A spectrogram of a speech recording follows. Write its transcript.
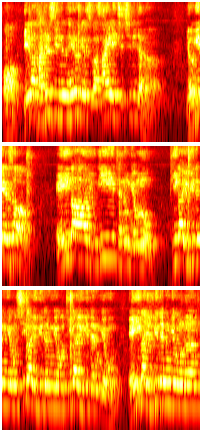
어 얘가 가질 수 있는 해의 개수가 4H7이잖아. 여기에서 A가 6이 되는 경우 B가 6이 되는 경우 C가 6이 되는 경우 D가 6이 되는 경우 A가 6이 되는 경우는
